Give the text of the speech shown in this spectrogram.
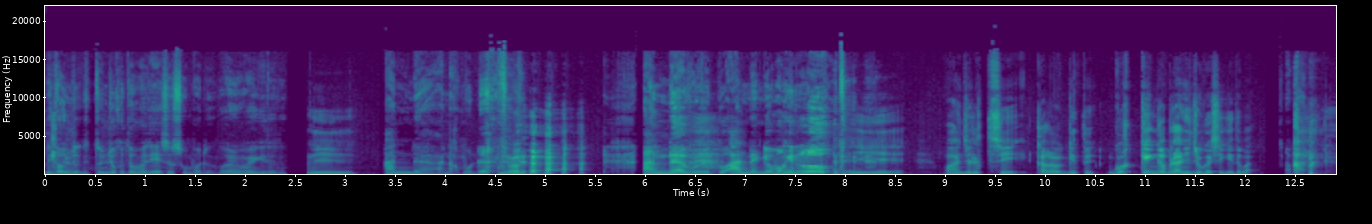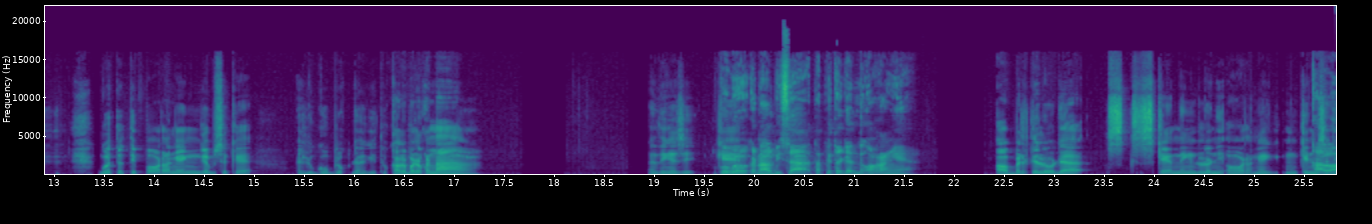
Ditunjuk ditunjuk itu sama Yesus sumpah tuh kayak kayak gitu tuh. Ih. Anda anak muda. Anda muridku Anda yang diomongin lo. Iya. Wah anjir sih kalau gitu gue kayak nggak berani juga sih gitu pak. Apa? Gue tuh tipe orang yang nggak bisa kayak eh lu goblok dah gitu. Kalau baru kenal. Nanti gak sih? Gue Kayak, baru kenal bisa tapi tergantung orangnya. Oh berarti lu udah scanning dulu nih oh, orangnya mungkin bisa kalau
